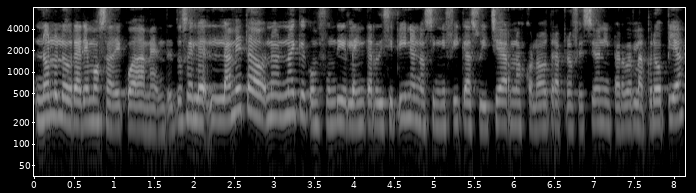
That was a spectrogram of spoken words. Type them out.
no lo lograremos adecuadamente. Entonces, la, meta no, no, hay que confundir, la interdisciplina no significa switcharnos con la otra profesión y perder la propia,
